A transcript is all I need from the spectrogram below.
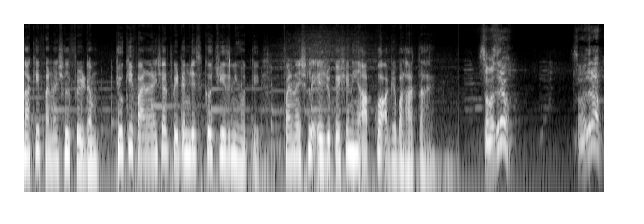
ना कि फाइनेंशियल फ्रीडम क्योंकि फाइनेंशियल फ्रीडम जैसी कोई चीज़ नहीं होती। फाइनेंशियल एजुकेशन ही आपको आगे बढ़ाता है। समझ रहे हो? समझ रहे हो आप?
